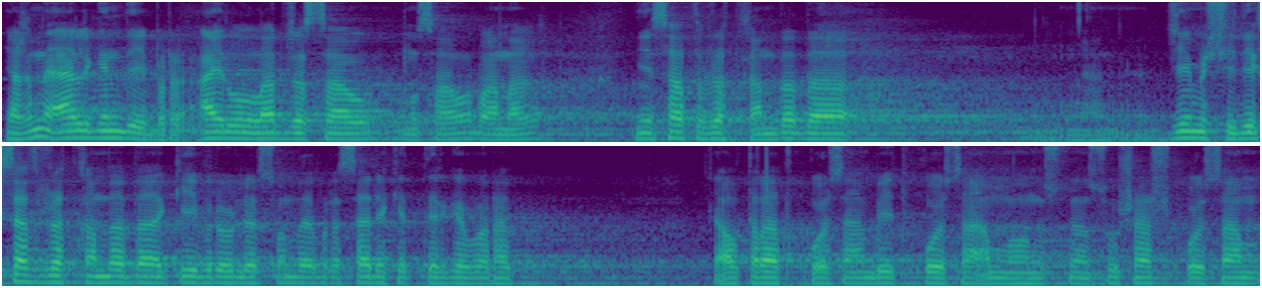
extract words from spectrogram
Яғни әлгіндей бір айлалар жасау мысалы бағанағы не сатып жатқанда да жеміс жидек сатып жатқанда да кейбіреулер сондай бір іс әрекеттерге барады. Жалтыратып қойсам бүйтіп қойсам оның үстінен су шашып қойсам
